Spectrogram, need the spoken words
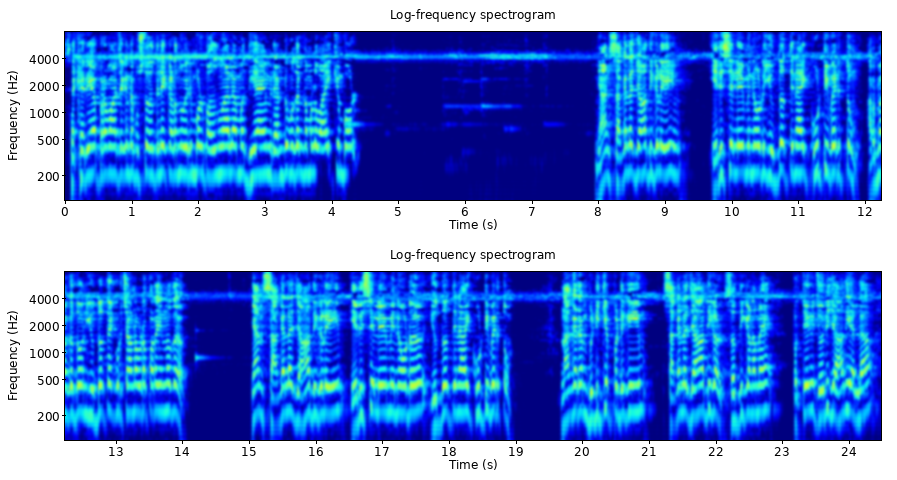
സഖരിയ പ്രവാചകന്റെ പുസ്തകത്തിലേക്ക് കടന്നു വരുമ്പോൾ പതിനാലാം അധ്യായം രണ്ടു മുതൽ നമ്മൾ വായിക്കുമ്പോൾ ഞാൻ സകല ജാതികളെയും എരിശലേമിനോട് യുദ്ധത്തിനായി കൂട്ടിവരുത്തും. അർമഗദോൻ യുദ്ധത്തെക്കുറിച്ചാണ് അവിടെ പറയുന്നത്. ഞാൻ സകല ജാതികളെയും എരിശലേമിനോട് യുദ്ധത്തിനായി കൂട്ടിവരുത്തും. നഗരം പിടിക്കപ്പെടുകയും സകല ജാതികൾ ശ്രദ്ധിക്കണമേ പ്രത്യേകിച്ച് ഒരു ജാതിയല്ല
